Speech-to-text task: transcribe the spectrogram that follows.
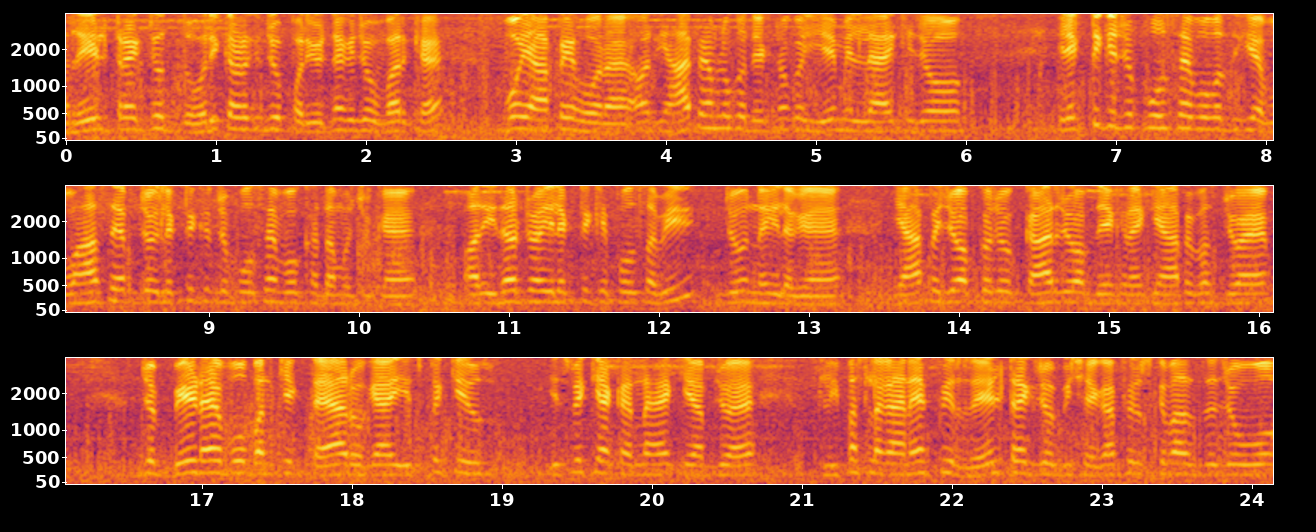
रेल ट्रैक जो दोहरीकरण की जो परियोजना का जो वर्क है, वो यहाँ पे हो रहा है। और यहाँ पे हम लोग को देखने को ये मिल रहा है कि जो इलेक्ट्रिक के जो पोल्स हैं वो बस देखिए, वहाँ से अब जो इलेक्ट्रिक के जो पोल्स हैं वो ख़त्म हो चुके हैं और इधर जो है इलेक्ट्रिक के पोल्स अभी जो नहीं लगे हैं। यहाँ पे जो आपका जो कार जो आप देख रहे हैं कि यहाँ पे बस जो है, जो बेड है वो बन के तैयार हो गया है। इस पर इस पर क्या करना है कि अब जो है स्लीपर्स लगाना है, फिर रेल ट्रैक जो बिछेगा, फिर उसके बाद जो वो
